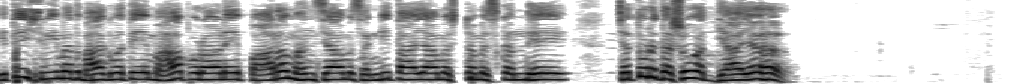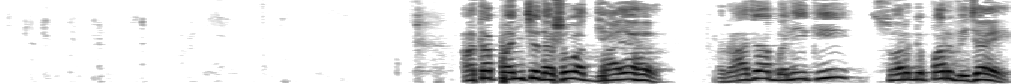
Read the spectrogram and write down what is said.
इति श्रीमद्भागवते महापुराणे पारमहंस्याम संगीतायाम अष्टम स्कंधे चतुर्दशो अध्याय। अथ पंचदशो अध्याय। राजा बलि की स्वर्ग पर विजय।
